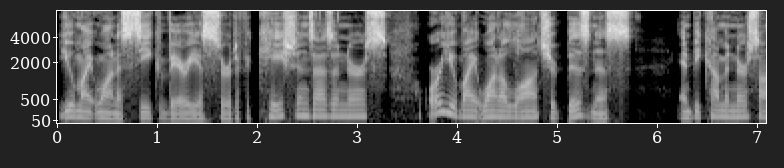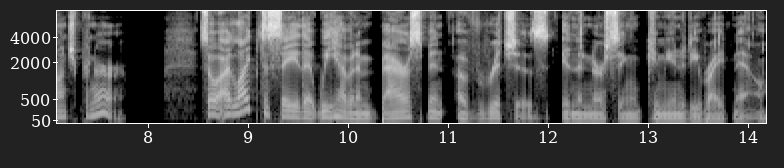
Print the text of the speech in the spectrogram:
You might want to seek various certifications as a nurse, or you might want to launch your business and become a nurse entrepreneur. So I like to say that we have an embarrassment of riches in the nursing community right now.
